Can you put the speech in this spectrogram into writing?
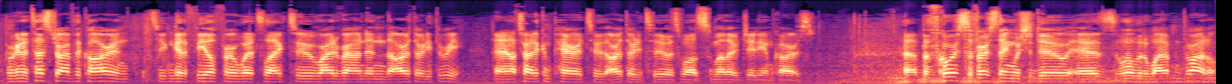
we're going to test drive the car and so you can get a feel for what it's like to ride around in the R33. And I'll try to compare it to the R32 as well as some other JDM cars. Uh, but of course, the first thing we should do is a little bit of wide open throttle.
